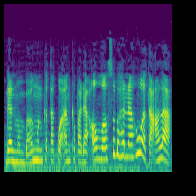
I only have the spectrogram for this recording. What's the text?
dan membangun ketakwaan kepada Allah Subhanahu wa taala.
